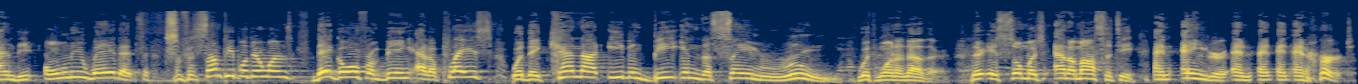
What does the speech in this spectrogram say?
And the only way that, for some people, dear ones, they go from being at a place where they cannot even be in the same room with one another. There is so much animosity and anger and, and, and, and hurt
